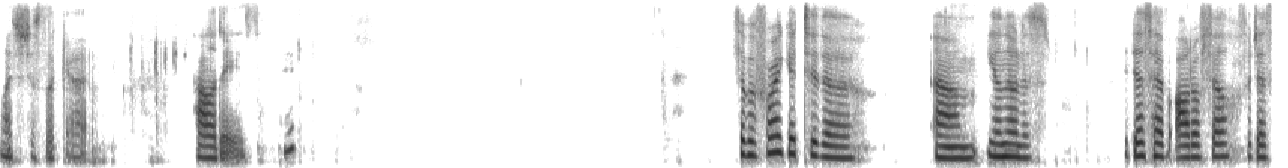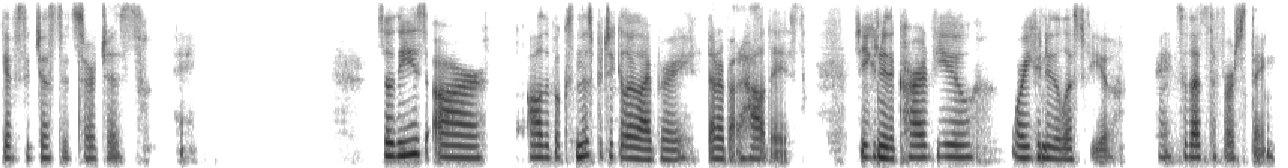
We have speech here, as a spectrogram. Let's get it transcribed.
let's just look at holidays. So before I get to the, um, you'll notice it does have autofill, so it does give suggested searches. Okay. So these are all the books in this particular library that are about holidays. So you can do the card view or you can do the list view. Okay, so that's the first thing.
